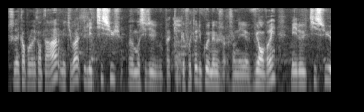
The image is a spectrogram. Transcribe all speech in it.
je suis d'accord pour l'Alcantara, mais tu vois, les tissus, euh, moi aussi j'ai vu quelques photos du coup, et même j'en- ai vu en vrai, mais le tissu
